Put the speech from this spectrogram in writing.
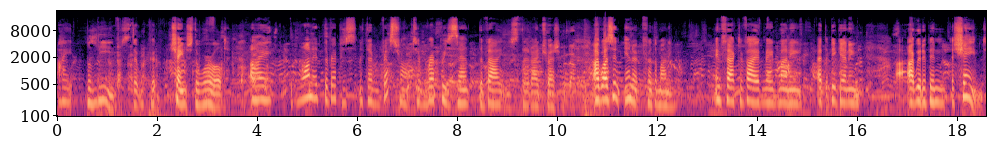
I believed that we could change the world, I wanted the, rep- the restaurant to represent the values that I treasured. I wasn't in it for the money. In fact, if I had made money at the beginning, I would have been ashamed.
